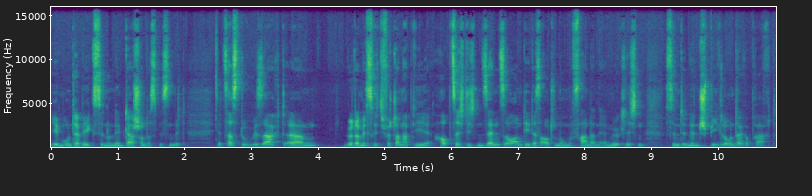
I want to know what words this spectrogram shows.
eben unterwegs sind und nehmt da schon das Wissen mit. Jetzt hast du gesagt, ähm, nur damit ich es richtig verstanden habe, die hauptsächlichen Sensoren, die das autonome Fahren dann ermöglichen, sind in den Spiegel untergebracht.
